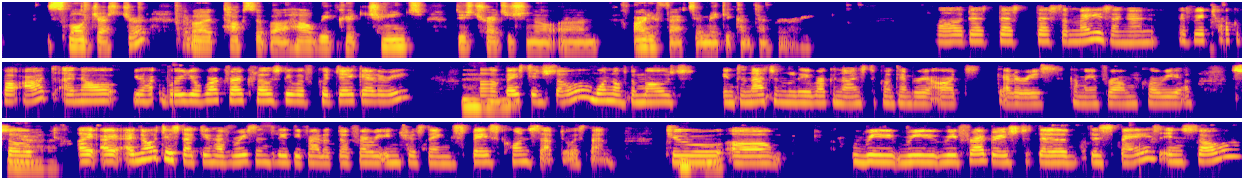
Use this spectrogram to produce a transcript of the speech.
small gesture, but talks about how we could change these traditional um, artifacts and make it contemporary. Well, that's that's that's amazing. And if we talk about art, I know you where you work very closely with Kukje Gallery, uh, mm-hmm. uh, based in Seoul, one of the most internationally recognized contemporary art galleries coming from Korea. So yeah. I, I, I noticed that you have recently developed a very interesting space concept with them to mm-hmm. um, re, re refurbish the the space in Seoul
